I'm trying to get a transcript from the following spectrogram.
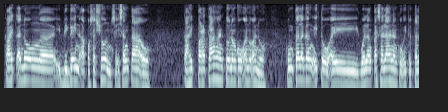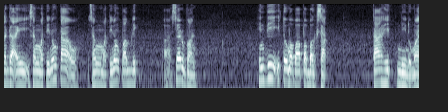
kahit anong ah, ibigay na akusasyon sa isang tao, kahit paratangan to ng kung ano-ano, kung talagang ito ay walang kasalanan, kung ito talaga ay isang matinong tao, isang matinong public ah, servant, hindi ito mapapabagsak kahit ninuman.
